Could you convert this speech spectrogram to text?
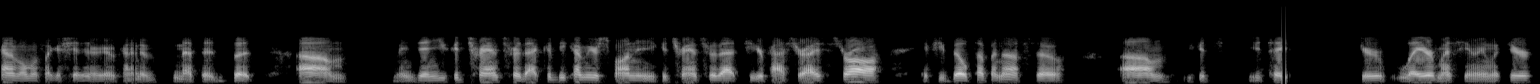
kind of almost like a shit scenario kind of method but um i mean then you could transfer that could become your spawn and you could transfer that to your pasteurized straw if you built up enough. So um you could you take your layer of mycelium with your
